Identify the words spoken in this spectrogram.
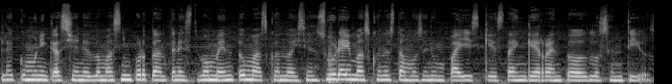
la comunicación es lo más importante en este momento, más cuando hay censura y más cuando estamos en un país que está en guerra en todos los sentidos.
